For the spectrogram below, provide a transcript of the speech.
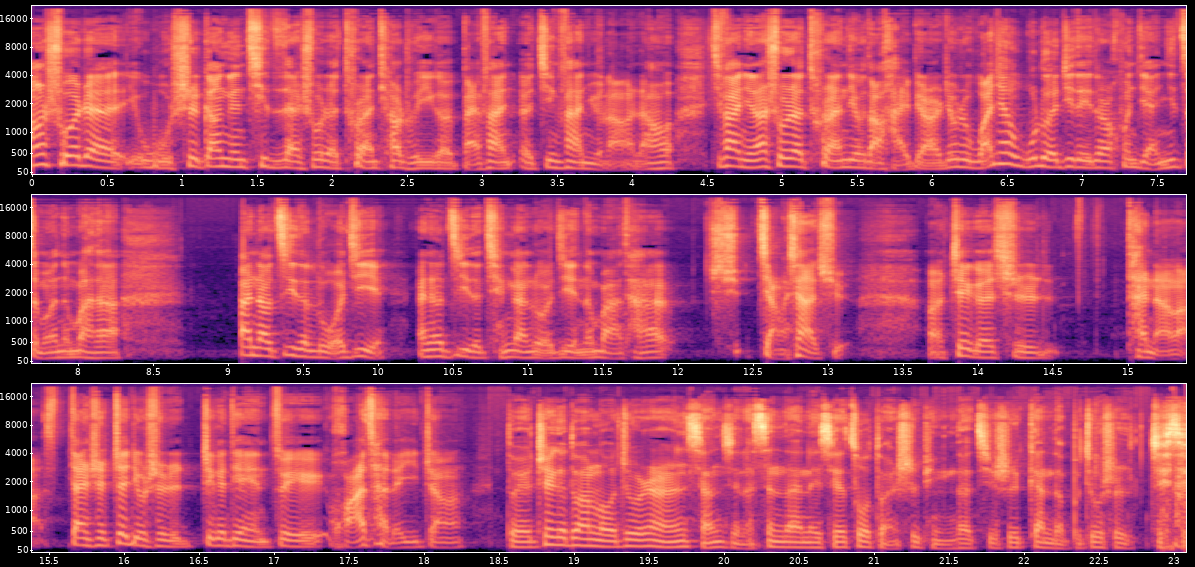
刚说着武士刚跟妻子在说着，突然跳出一个白发呃金发女郎，然后金发女郎说着，突然就到海边，就是完全无逻辑的一段混剪。你怎么能把它按照自己的逻辑，按照自己的情感逻辑，能把它去讲下去？啊，这个是。太难了，但是这就是这个电影最华彩的一章。对这个段落，就让人想起了现在那些做短视频的，其实干的不就是这些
